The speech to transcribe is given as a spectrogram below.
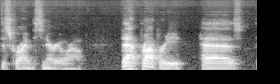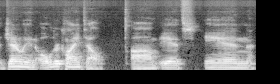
describe the scenario around that property has generally an older clientele um, it's in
